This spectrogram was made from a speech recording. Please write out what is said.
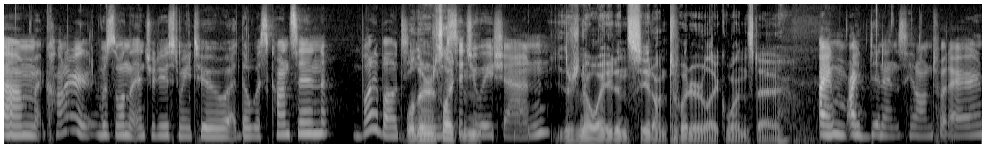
um, Conner was the one that introduced me to the Wisconsin volleyball team Well, there's, like, n- situation. There's no way you didn't see it on Twitter like Wednesday. I'm I didn't see it on Twitter.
